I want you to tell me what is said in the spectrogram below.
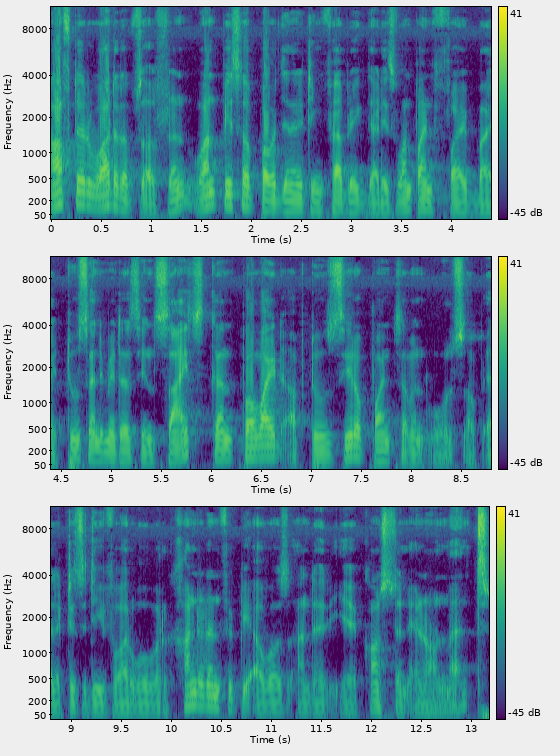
After water absorption, one piece of power generating fabric that is 1.5 by 2 centimeters in size can provide up to 0.7 volts of electricity for over 150 hours under a constant environment.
